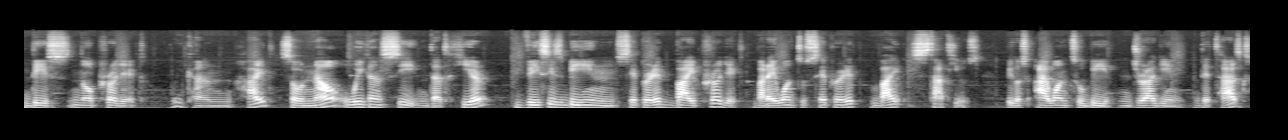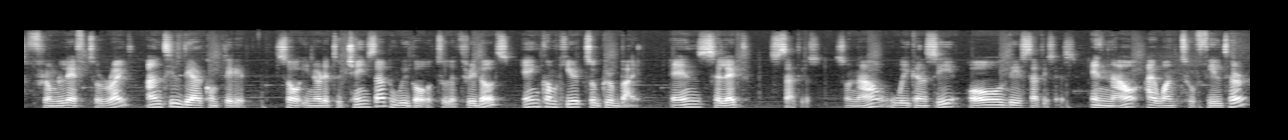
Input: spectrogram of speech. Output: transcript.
This no project we can hide. So now we can see that here, this is being separated by project, but I want to separate it by status because I want to be dragging the tasks from left to right until they are completed. So in order to change that, we go to the three dots and come here to group by and select status. So now we can see all these statuses. And now I want to filter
